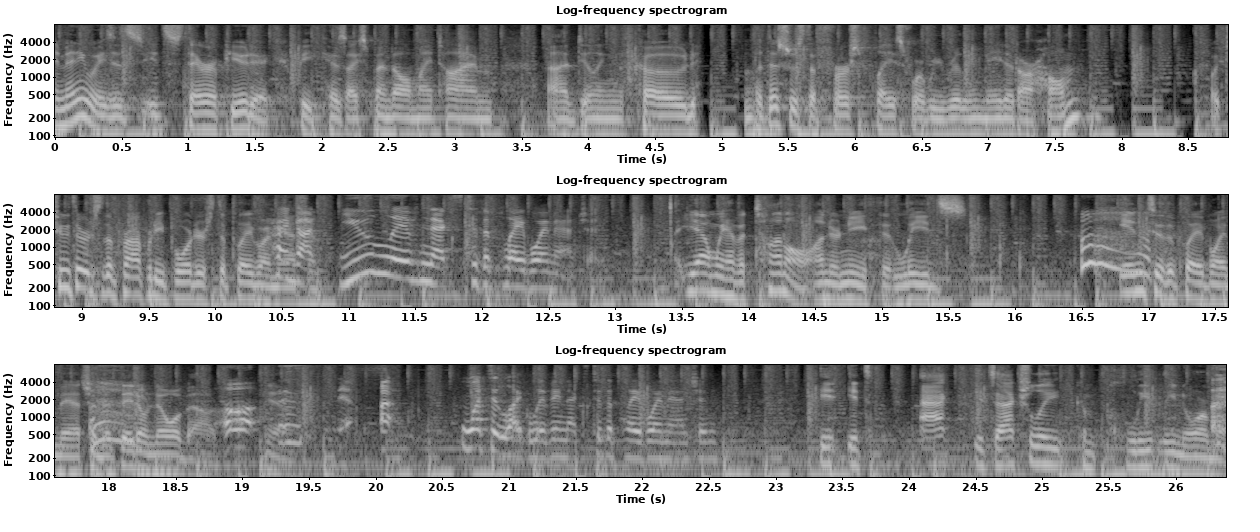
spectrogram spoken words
in, many ways, it's, it's therapeutic because I spend all my time uh, dealing with code. But this was the first place where we really made it our home. Well, two thirds of the property borders the Playboy Hang Mansion. Hang on, you live next to the Playboy Mansion. Yeah, and we have a tunnel underneath that leads into the Playboy Mansion that they don't know about. Uh, yeah. uh, what's it like living next to the Playboy Mansion? It, it's act, it's actually completely normal.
